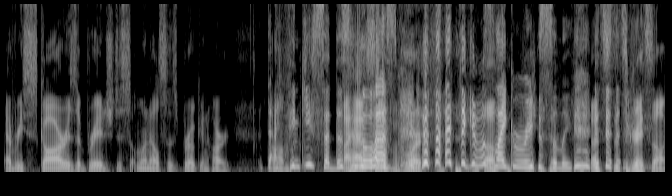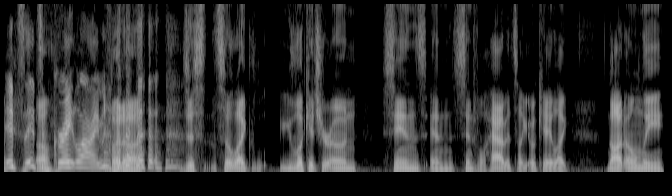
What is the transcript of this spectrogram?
every scar is a bridge to someone else's broken heart I um, think you said this I in the last. before. I think it was Um, like recently. that's that's a great song It's it's Um, a great line. but, uh, just so like you look at your own sins and sinful habits like okay like not only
